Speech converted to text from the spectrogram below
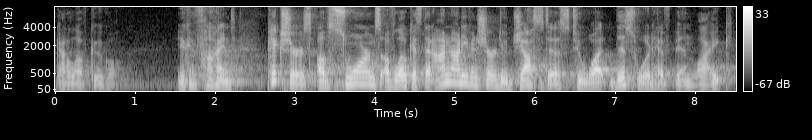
gotta love Google, you can find pictures of swarms of locusts that I'm not even sure do justice to what this would have been like.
